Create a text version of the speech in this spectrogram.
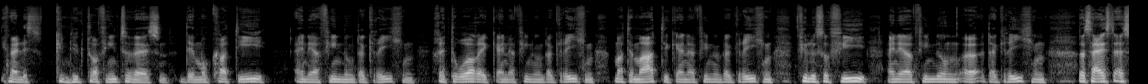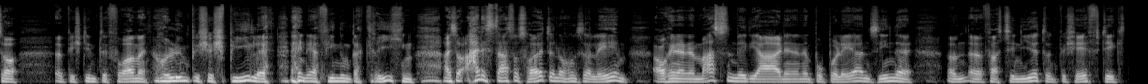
Ich meine, es genügt darauf hinzuweisen, Demokratie, eine Erfindung der Griechen, Rhetorik, eine Erfindung der Griechen, Mathematik, eine Erfindung der Griechen, Philosophie, eine Erfindung äh, der Griechen. Das heißt also äh, bestimmte Formen, Olympische Spiele, eine Erfindung der Griechen. Also alles das, was heute noch unser Leben auch in einem massenmedialen, in einem populären Sinne ähm, äh, fasziniert und beschäftigt,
